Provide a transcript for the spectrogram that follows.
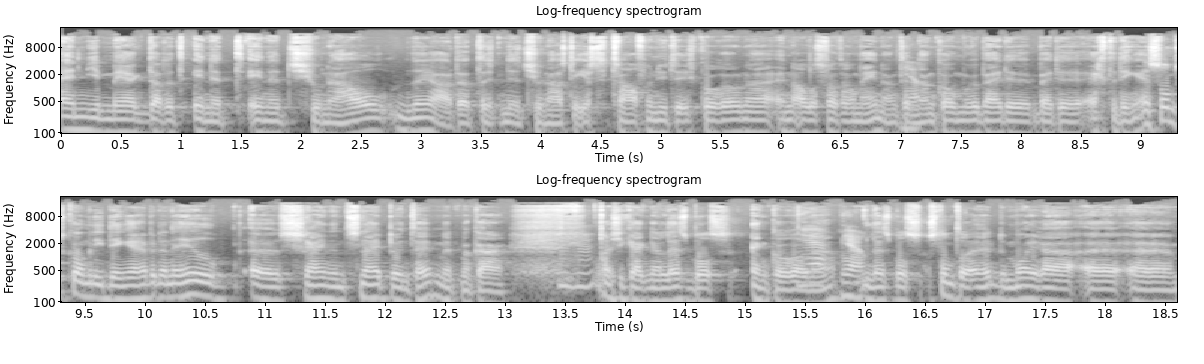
en je merkt dat het in het, in het journaal... Nou ja, dat het, in het journaal is de eerste twaalf minuten is corona... en alles wat er omheen hangt. Ja. En dan komen we bij de, bij de echte dingen. En soms komen die dingen, hebben een heel eh, schrijnend snijpunt hè, met elkaar. Als je kijkt naar Lesbos en corona. Ja. Lesbos stond er, hè, de Moira, eh, ehm,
